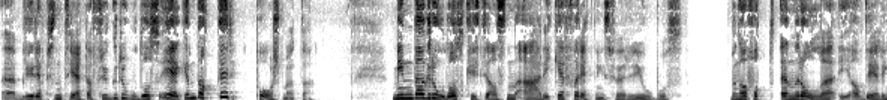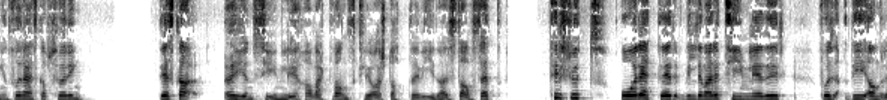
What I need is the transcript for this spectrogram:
eh, bli representert av fru Grodås egen datter på årsmøtet. Minda Grodås Christiansen er ikke forretningsfører i Obos, men har fått en rolle i avdelingen for regnskapsføring. Det skal øyensynlig ha vært vanskelig å erstatte Vidar Stavseth. Til slutt, året etter, vil det være teamleder for de andre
